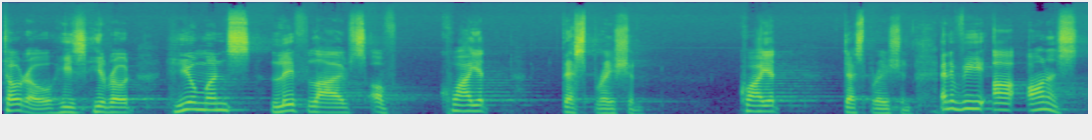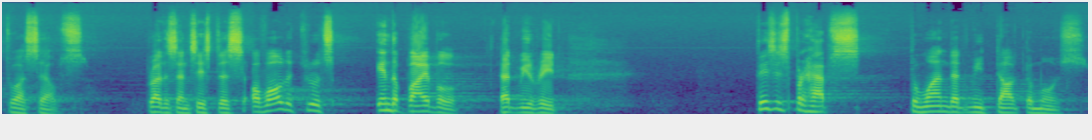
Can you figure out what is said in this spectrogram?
Thoreau, he wrote, Humans live lives of quiet desperation. Quiet desperation. And if we are honest to ourselves, brothers and sisters, of all the truths in the Bible that we read, this is perhaps the one that we doubt the most.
